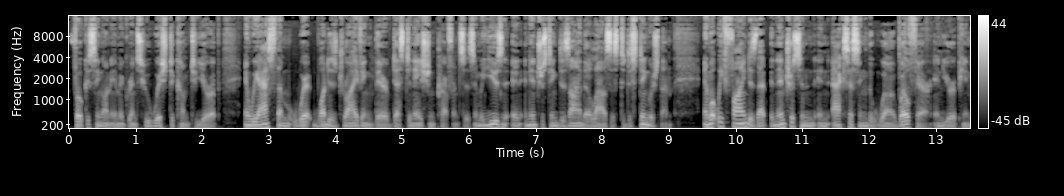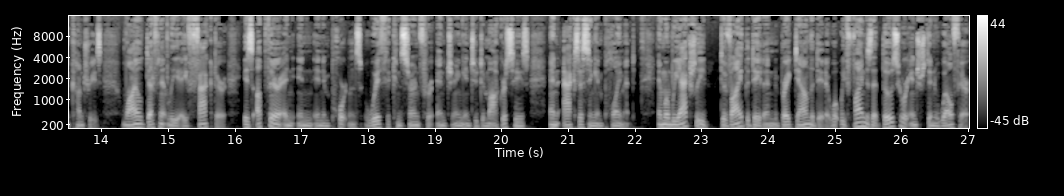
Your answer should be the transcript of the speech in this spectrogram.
focusing on immigrants who wish to come to Europe, and we ask them where, what is driving their destination preferences, and we use an, an interesting design that allows us to distinguish them. And what we find is that an interest in, in accessing the uh, welfare in European countries, while definitely a factor, is up there in, in, in importance with the concern for entering into democracies and accessing employment. And when we actually divide the data and break down the data, what we find is that those who are interested in welfare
